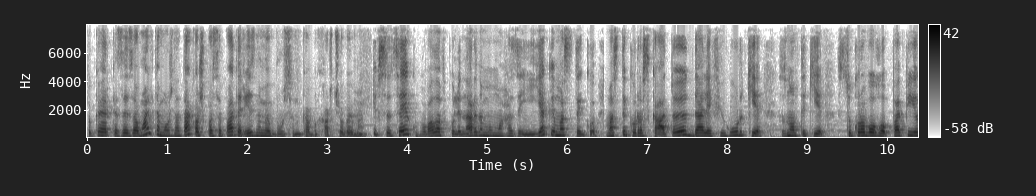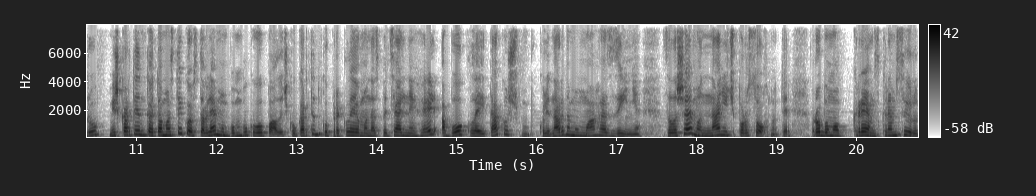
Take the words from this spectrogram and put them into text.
Цукерки з ізомальта можна також посипати різними бусинками харчовими. І все це я купувала в кулінарному магазині, як і мастику. Мастику розкатую, далі фігурки знов таки з цукрового папіру. Між картинкою та мастикою вставляємо бамбукову паличку. Картинку приклеїмо на спеціальний гель або клей, також в кулінарному магазині. Залишаємо на ніч просохнути. Робимо крем з крем-сиру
